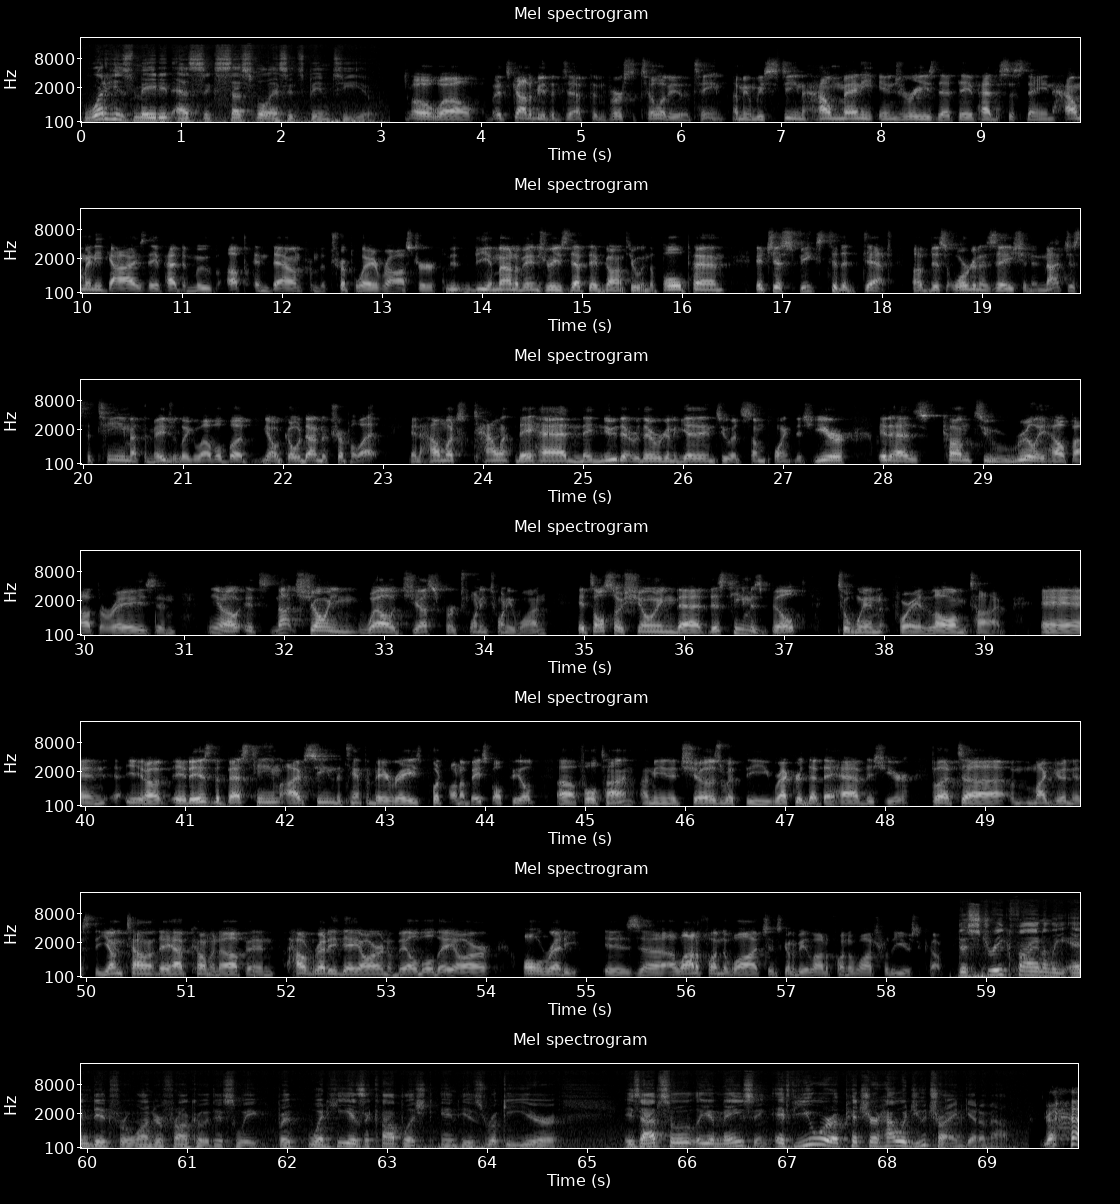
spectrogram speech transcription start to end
What has made it as successful as it's been to you? Oh, well, it's got to be the depth and versatility of the team. I mean, we've seen how many injuries that they've had to sustain, how many guys they've had to move up and down from the AAA roster, the, the amount of injuries that they've gone through in the bullpen. It just speaks to the depth of this organization and not just the team at the major league level, but, you know, go down to AAA and how much talent they had and they knew that they were going to get into at some point this year. It has come to really help out the Rays and you know, it's not showing well just for 2021. It's also showing that this team is built to win for a long time. And, you know, it is the best team I've seen the Tampa Bay Rays put on a baseball field uh, full time. I mean, it shows with the record that they have this year. But uh, my goodness, the young talent they have coming up and how ready they are and available they are already is uh, a lot of fun to watch. It's going to be a lot of fun to watch for the years to come. The streak finally ended for Wander Franco this week, but what he has accomplished in his rookie year is absolutely amazing. If you were a pitcher, how would you try and get him out?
